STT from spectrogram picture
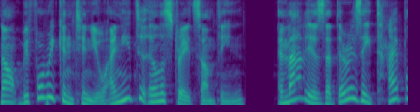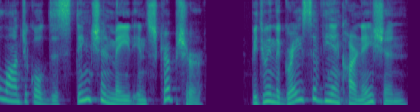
Now, before we continue, I need to illustrate something, and that is that there is a typological distinction made in Scripture between the grace of the incarnation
